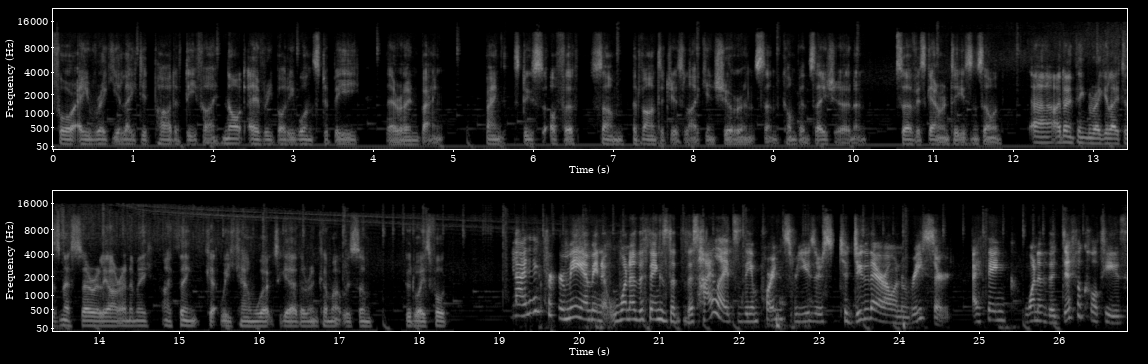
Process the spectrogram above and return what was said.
for a regulated part of DeFi. Not everybody wants to be their own bank. Banks do offer some advantages like insurance and compensation and service guarantees and so on. Uh, I don't think the regulators necessarily are enemy. I think we can work together and come up with some good ways forward. Yeah, I think for me, I mean, one of the things that this highlights is the importance for users to do their own research. I think one of the difficulties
